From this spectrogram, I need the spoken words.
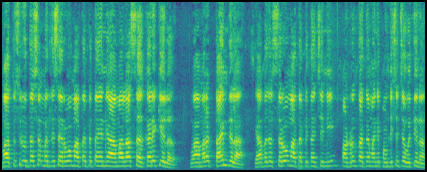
मातोश्री वृद्धाश्रममधले सर्व माता पिता यांनी आम्हाला सहकार्य केलं व आम्हाला टाइम दिला याबद्दल सर्व मातापितांचे मी पांडुरंग तात्या माने फाउंडेशनच्या वतीनं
